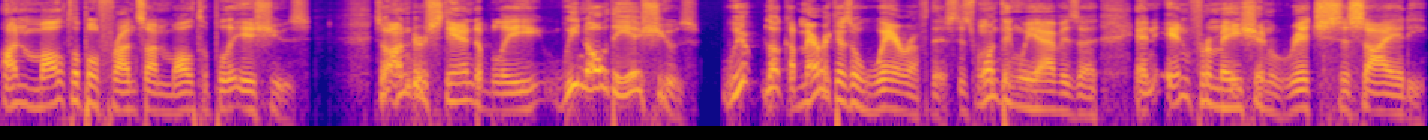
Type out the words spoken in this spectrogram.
on multiple fronts, on multiple issues. So, understandably, we know the issues. We look, America's aware of this. It's one thing we have is a an information rich society.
